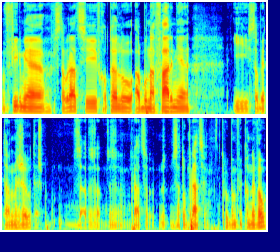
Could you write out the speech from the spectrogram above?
w firmie, w restauracji, w hotelu albo na farmie i sobie tam żył też za, za, za, pracę, za tą pracę, którą bym wykonywał.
